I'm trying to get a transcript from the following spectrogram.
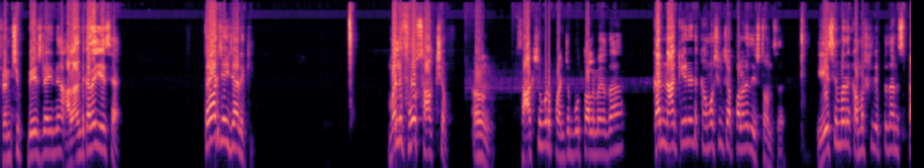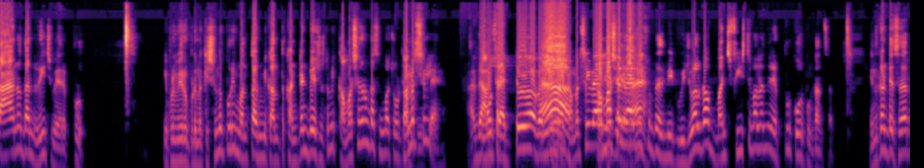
ఫ్రెండ్షిప్ బేస్డ్ అయినా అలాంటి కథే చేశా. థర్డ్ చేయడానికి మళ్ళీ ఫోర్త్ సాక్ష్యం. అవును. సాక్ష్యం కూడా పంచభూతాల మీద కానీ నాకేంటంటే కమర్షియల్ చెప్పాలనేది ఇష్టం సార్. ఏ సినిమా కమర్షియల్ చెప్తే దాని స్పాన్ దాని రీచ్ వేరే ఎప్పుడు. ఇప్పుడు మీరు ఇప్పుడు కిషన్పూరి అంత మీకు అంత కంటెంట్ బేస్ చూస్తే మీకు కమర్షియల్ ఉంటుంది సినిమా చూడటం కమర్షియల్ వాల్యూస్ ఉంటుంది మీకు విజువల్గా మంచి ఫీస్ట్ ఇవ్వాలని నేను ఎప్పుడు కోరుకుంటాను సార్. ఎందుకంటే సార్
